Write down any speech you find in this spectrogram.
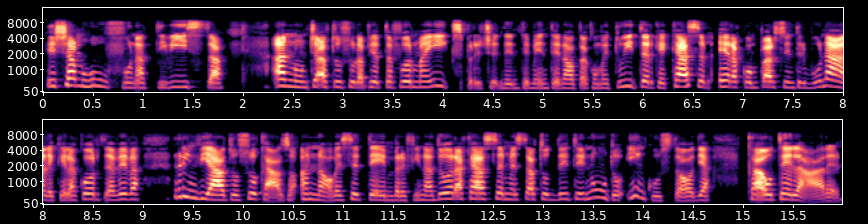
Isham Huf, un attivista, ha annunciato sulla piattaforma X, precedentemente nota come Twitter, che Qassem era comparso in tribunale, che la Corte aveva rinviato il suo caso al 9 settembre. Fino ad ora Qassem è stato detenuto in custodia cautelare.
